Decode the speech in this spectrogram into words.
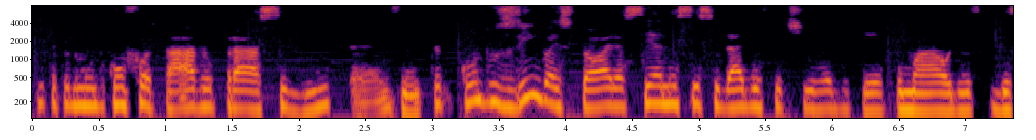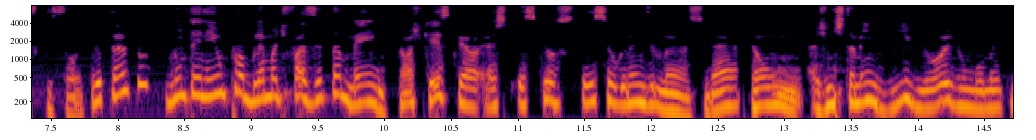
fica todo mundo confortável para seguir, é, enfim, conduzindo a história sem a necessidade efetiva de ter uma audiodescrição. Entretanto, não tem nenhum problema de fazer também. Então, acho que esse, que é, esse, que é, esse é o grande lance, né? Então, a gente também vive hoje um momento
